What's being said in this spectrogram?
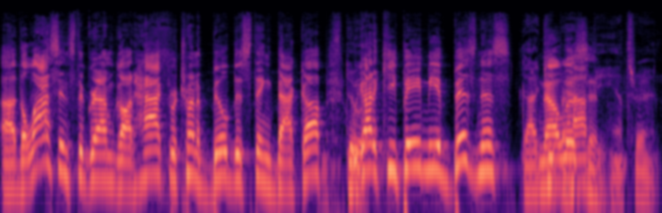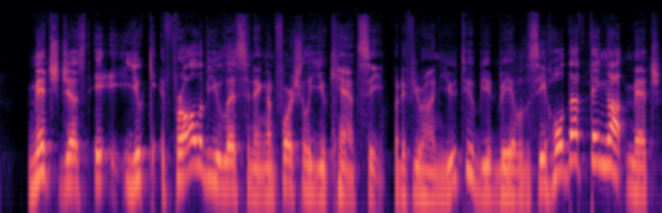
Uh, the last Instagram got hacked. We're trying to build this thing back up. We got to keep Amy in business. Gotta now keep listen, happy. That's right. Mitch just i- i- you for all of you listening. Unfortunately, you can't see, but if you're on YouTube, you'd be able to see. Hold that thing up, Mitch.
